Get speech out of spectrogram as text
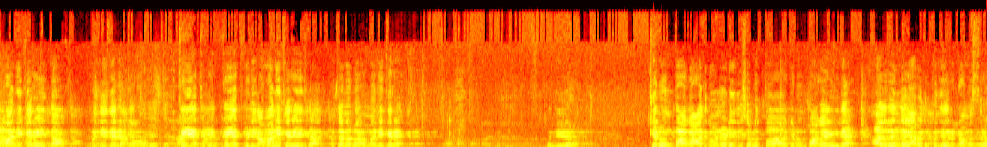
ಅಮಾನಿಕೆರೆಯಿಂದ ಬಂದಿದ್ದೀರಾ? ಕೈ ಎತ್ತಿ ಕೈ ಎತ್ಬಿಡಿ ಅಮಾನಿಕೆರೆಯಿಂದ ಅಮಾನಿ ಅಮಾನಿಕೆರೆ ಬಂದಿದ್ದಾರೆ? ಕೆಲವೊಂದು ಭಾಗ ಆದ್ಕೊಂಡು ನಡೆಯೋದು ಸ್ವಲ್ಪ ಕೆಲವೊಂದು ಭಾಗ ಇದೆ. ಅದರಿಂದ ಯಾರಾದ್ರೂ ಬಂದಿದ್ದಾರೆ ಗ್ರಾಮಸ್ಥರು?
